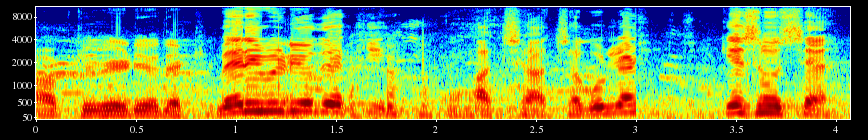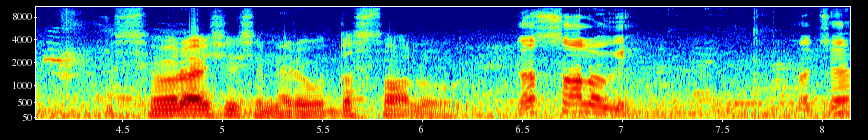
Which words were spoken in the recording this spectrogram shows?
आपकी वीडियो देखी। मेरी वीडियो देखी? अच्छा अच्छा गुड़ियानी क्या समस्या है? चौरासी से मेरे को दस साल हो गए। दस साल हो गए। अच्छा।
